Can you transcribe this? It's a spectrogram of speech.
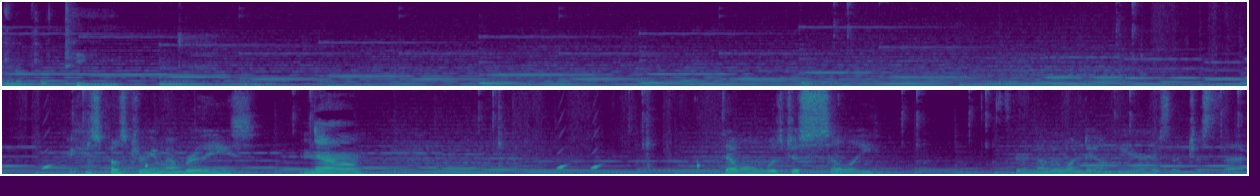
Capital T. Are you supposed to remember these? No. That one was just silly. Is there another one down here? Or is that just that?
